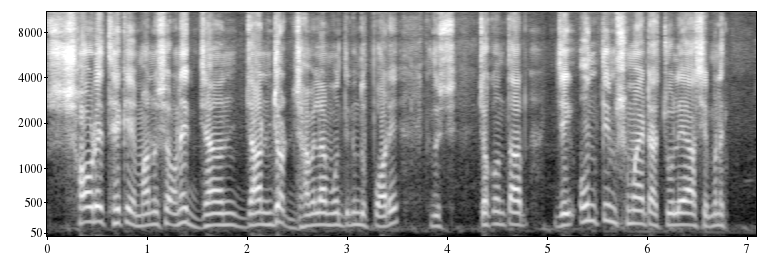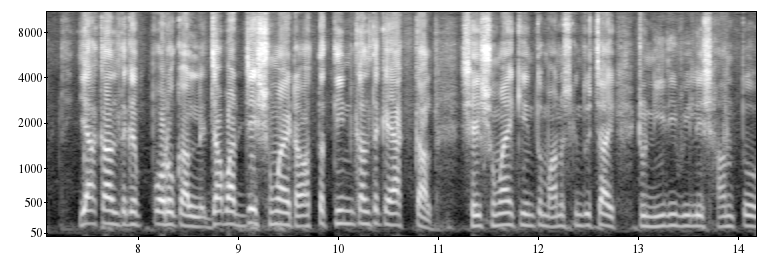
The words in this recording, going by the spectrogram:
শহরে থেকে মানুষের অনেক যান, যানজট, ঝামেলার মধ্যে কিন্তু পড়ে। কিন্তু যখন তার যেই অন্তিম সময়টা চলে আসে মানে ইয়াকাল থেকে পরকাল যাবার যে সময়টা, অর্থাৎ তিন কাল থেকে এক কাল, সেই সময় কিন্তু মানুষ কিন্তু চায় একটু নিরিবিলি, শান্ত,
